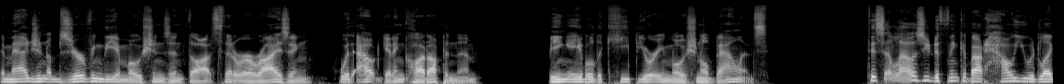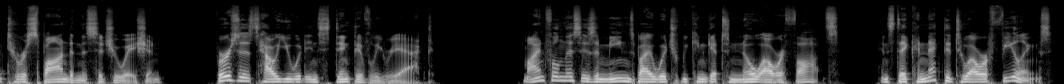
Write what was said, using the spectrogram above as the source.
Imagine observing the emotions and thoughts that are arising without getting caught up in them, being able to keep your emotional balance. This allows you to think about how you would like to respond in this situation versus how you would instinctively react. Mindfulness is a means by which we can get to know our thoughts and stay connected to our feelings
